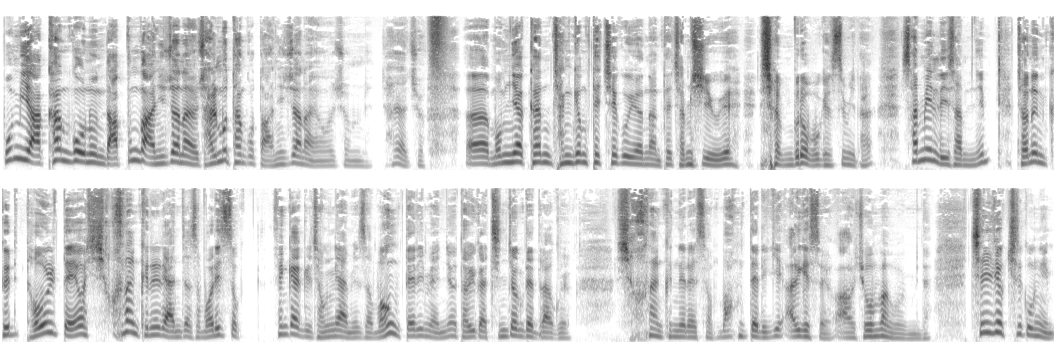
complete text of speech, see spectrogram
몸이 약한 거는 나쁜 거 아니잖아요. 잘못한 것도 아니잖아요. 좀 해야죠. 아, 몸 약한 장경태 최고위원한테 잠시 후에 좀 물어보겠습니다. 3123님 저는 그 더울 때요 시원한 그늘에 앉아서 머릿속 생각을 정리하면서 멍 때리면요 더위가 진정되더라고요. 시원한 그늘에서 멍 때리기 알겠어요. 아 좋은 방법입니다. 7670님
